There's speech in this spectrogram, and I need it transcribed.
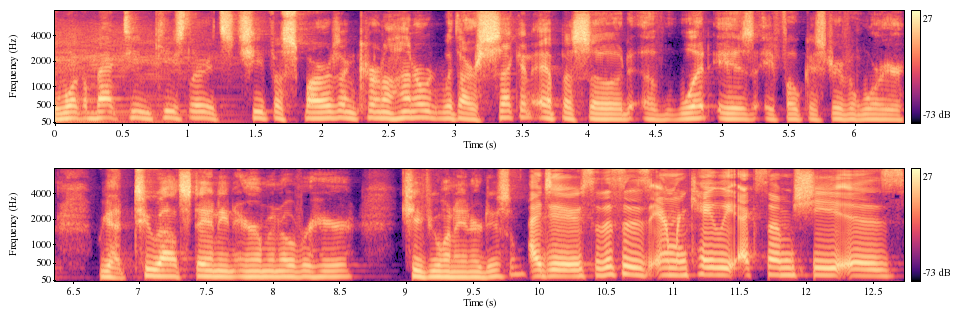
welcome back, Team Keesler. It's Chief Esparza and Colonel Hunter with our second episode of What is a Focus Driven Warrior. We got two outstanding airmen over here. Chief, you want to introduce them? I do. So this is Airman Kaylee Exum. She is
